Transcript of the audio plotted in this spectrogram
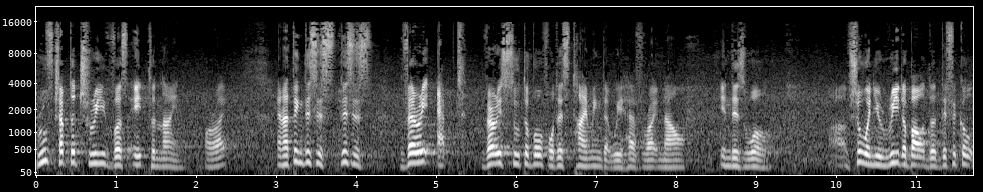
Ruth chapter 3, verse 8 to 9. All right? And I think this is, this is very apt, very suitable for this timing that we have right now in this world. I'm sure when you read about the difficult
